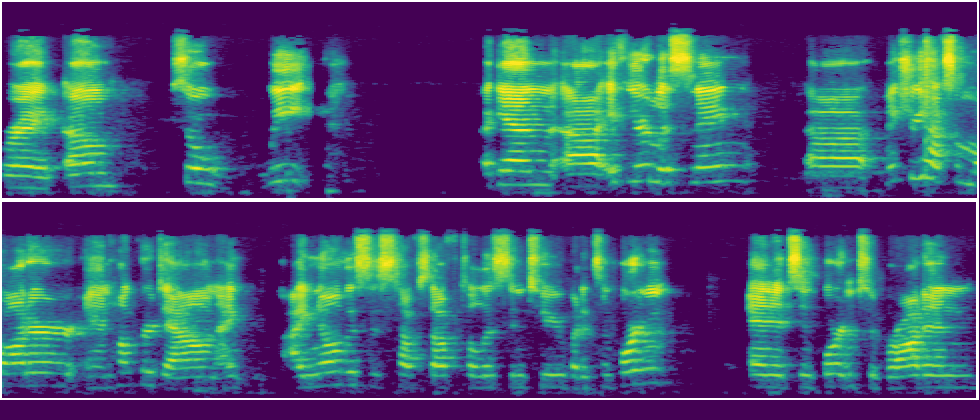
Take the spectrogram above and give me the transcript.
Right. Um, so we, again, uh, if you're listening, uh, make sure you have some water and hunker down. I, I know this is tough stuff to listen to, but it's important. And it's important to broaden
